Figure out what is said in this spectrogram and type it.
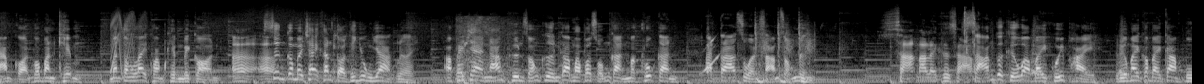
น้ำก่อนเพราะมันเค็ม มันต้องไล่ความเค็มไปก่อน อ่าอ่าซึ่งก็ไม่ใช่ขั้นตอนที่ยุ่งยากเลย เอาไปแช่น้ำคืน 2 คืนก็เอามาผสมกันมาคลุกกันอัตราส่วน 3 2 1สามอะไรคือสาม3 ก็คือว่าใบคุยไผ่หรือไม่ก็ใบก้ามปู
